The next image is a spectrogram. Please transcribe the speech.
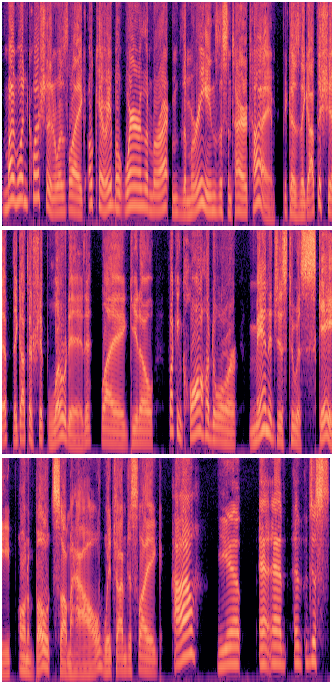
my one question was like, okay, but where are the Mar- the Marines this entire time? Because they got the ship, they got their ship loaded. Like, you know, fucking Klahadore manages to escape on a boat somehow, which I'm just like, huh? Yep. And and, and just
